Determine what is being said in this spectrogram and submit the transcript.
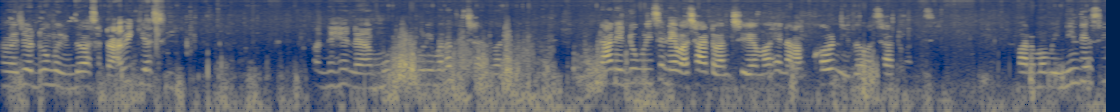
હવે જો ડુંગળીની દવા છાંટા આવી ગયા છે અને હે ને મોટી ડુંગળીમાં નથી છાંટવાની. નાની ડુંગળી છે ને એમાં છાંટવાની છે. એમાં હે ને આ દવા છાંટવાની છે. મારા મમ્મી નીંદે છે.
